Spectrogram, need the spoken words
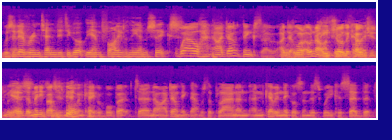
Was it ever intended to go up the M5 and the M6? well, I don't think so. I don't, well, oh no, I'm sure the A35, coach is, yes. the, the minibus is more than capable, but uh, no, I don't think that was the plan. And, and Kevin Nicholson this week has said that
